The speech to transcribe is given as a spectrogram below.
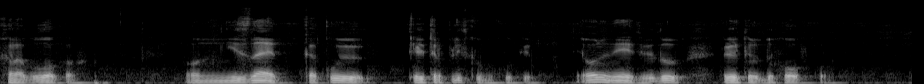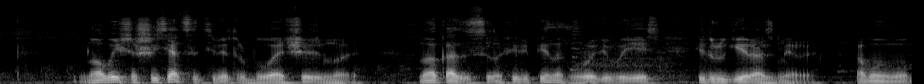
холоблоков, он не знает, какую электроплитку мы купим. И он имеет в виду электродуховку. Но обычно 60 сантиметров бывает шириной. Но оказывается, на Филиппинах вроде бы есть и другие размеры. По-моему,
